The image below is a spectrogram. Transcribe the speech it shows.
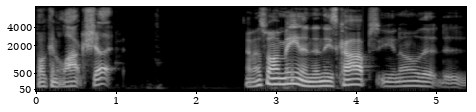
fucking locked shut. And that's what I mean. And then these cops, you know, that uh,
